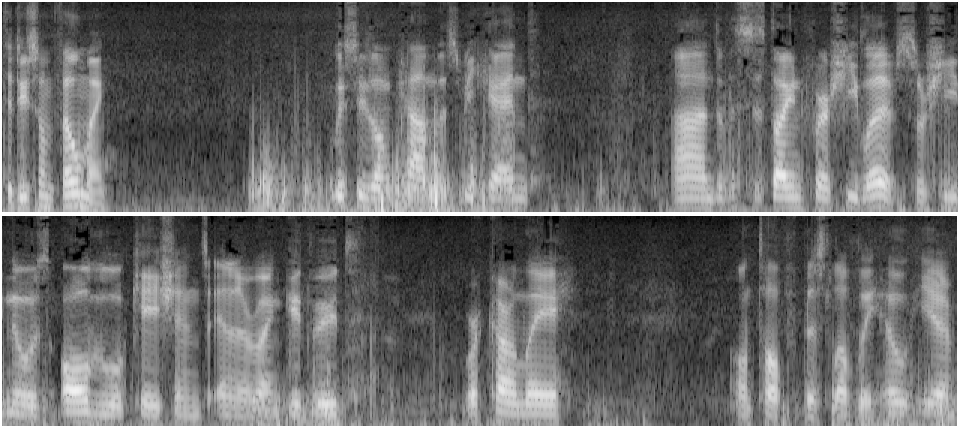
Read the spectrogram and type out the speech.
to do some filming. Lucy's on cam this weekend and this is down where she lives so she knows all the locations in and around Goodwood. We're currently on top of this lovely hill here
